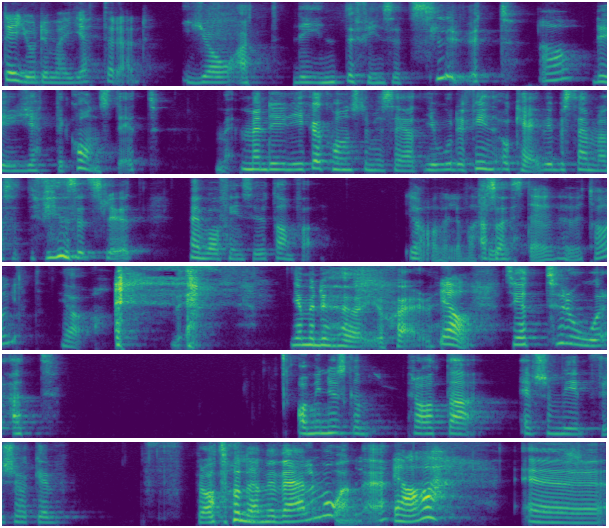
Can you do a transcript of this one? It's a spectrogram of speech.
Det gjorde mig jätterädd. Ja, att det inte finns ett slut. Ja, Det är ju jättekonstigt. Men- det är lika konstigt om vi säger att jo, det finns, okej, vi bestämmer oss att det finns ett slut, men vad finns utanför? ja eller vad Alltså- finns det överhuvudtaget? Ja. ja, men du hör ju själv. Ja, Så jag tror att om vi nu ska prata, eftersom vi försöker prata om det här med välmående, ja, eh,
